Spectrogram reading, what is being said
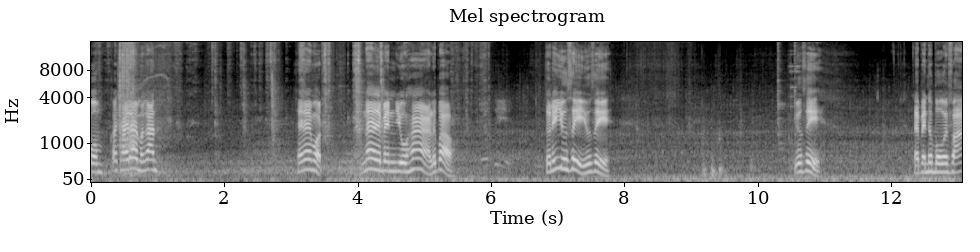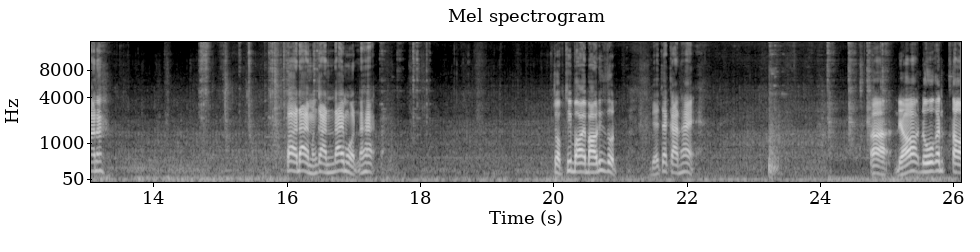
กลมก็ใช้ได้เหมือนกัน ใช้ได้หมด น่าจะเป็น U5 หรือเปล่า ตัวนี้ U4 U4 U4 แต่เป็นเทอร์โบไฟฟ้านะ ก็ได้เหมือนกันได้หมดนะฮะ จบที่บอยเบาที่สุด เดี๋ยวจัดการให้ ก็เดี๋ยวดูกันต่อ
